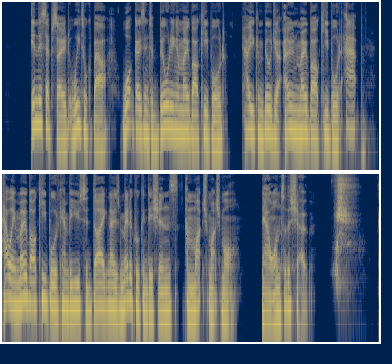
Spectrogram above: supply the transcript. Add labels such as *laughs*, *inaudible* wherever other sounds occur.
In this episode, we talk about what goes into building a mobile keyboard, how you can build your own mobile keyboard app, how a mobile keyboard can be used to diagnose medical conditions, and much, much more. Now, on to the show.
